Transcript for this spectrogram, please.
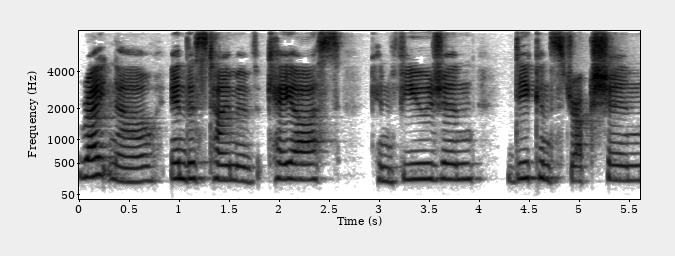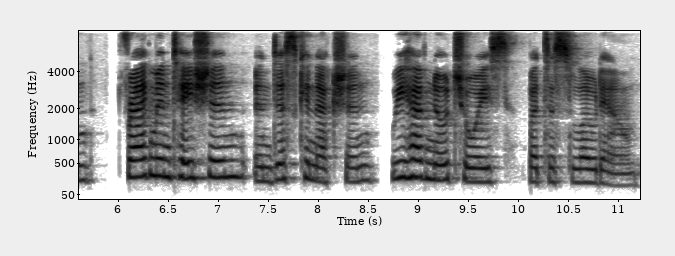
Right now, in this time of chaos, confusion, deconstruction, fragmentation, and disconnection, we have no choice but to slow down.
